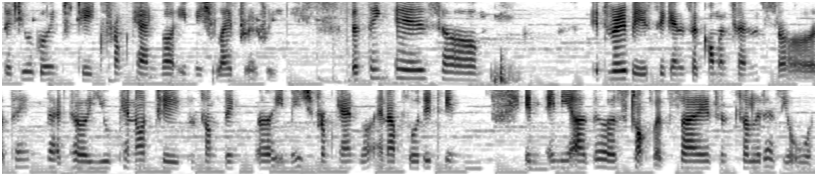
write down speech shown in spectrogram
that you're going to take from canva image library. The thing is um, it's very basic and it's a common sense uh, thing that uh, you cannot take something uh, image from canva and upload it in in any other stock websites and sell it as your own.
